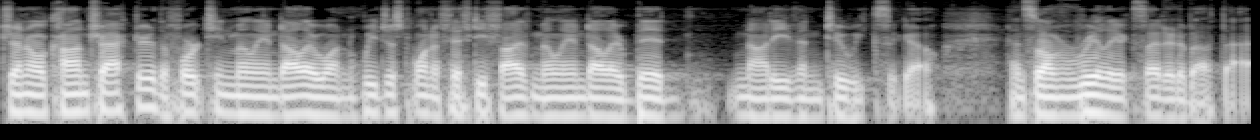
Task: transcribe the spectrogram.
general contractor, the $14 million one. We just won a $55 million bid not even two weeks ago. And so I'm really excited about that.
